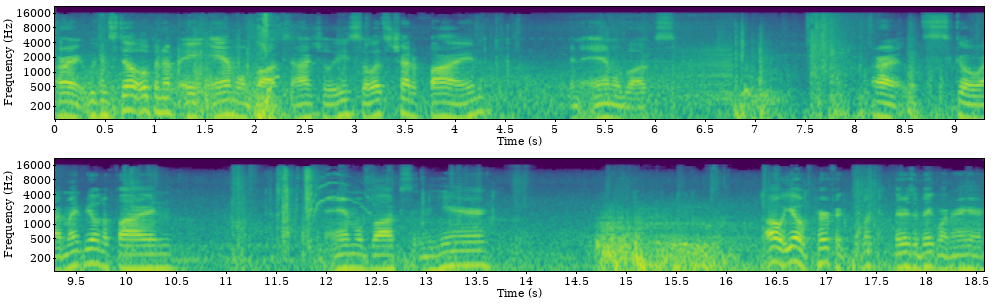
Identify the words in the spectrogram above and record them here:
Alright, we can still open up a ammo box actually, so let's try to find an ammo box. Alright, let's go. I might be able to find an ammo box in here. Oh, yo, perfect. Look, there's a big one right here.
